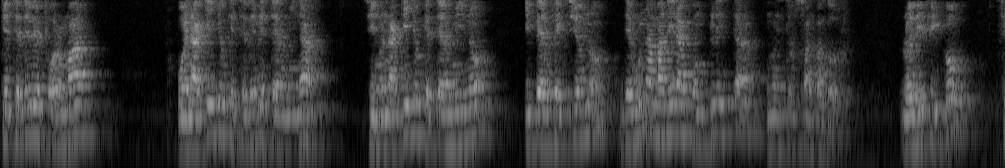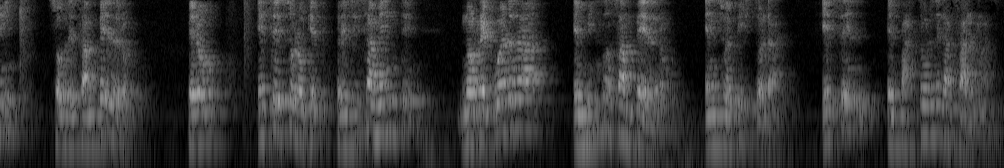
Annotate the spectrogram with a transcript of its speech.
que se debe formar o en aquello que se debe terminar, sino en aquello que terminó y perfeccionó de una manera completa nuestro Salvador. Lo edificó, sí, sobre San Pedro, pero es eso lo que precisamente nos recuerda el mismo San Pedro en su epístola. Es él el pastor de las almas,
